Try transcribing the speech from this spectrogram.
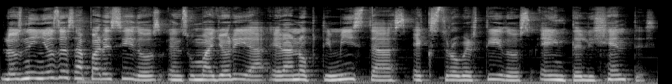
Los niños desaparecidos en su mayoría eran optimistas, extrovertidos e inteligentes,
